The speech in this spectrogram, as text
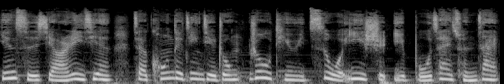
因此，显而易见，在空的境界中，肉体与自我意识已不再存在。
